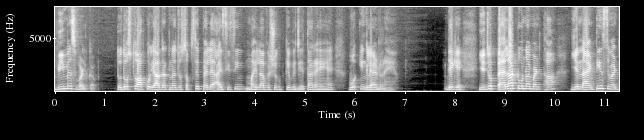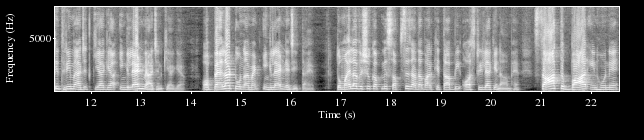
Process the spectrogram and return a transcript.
women's world cup तो दोस्तों, आपको याद रखना जो सबसे पहले आईसीसी महिला विश्व कप के विजेता रहे हैं, वो इंग्लैंड रहे हैं। देखिए, ये जो पहला टूर्नामेंट था, ये 1973 में आयोजित किया गया, इंग्लैंड में आयोजन किया गया। और पहला टूर्नामेंट इंग्लैंड ने जीता है। तो महिला विश्व कप में सबसे ज़्यादा बार खिताब भी ऑस्ट्रेलिया के नाम है। सात बार इन्होंने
